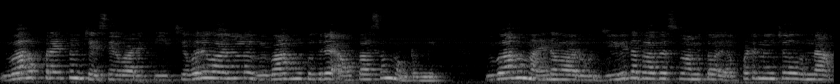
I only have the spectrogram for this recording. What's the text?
వివాహ ప్రయత్నం చేసేవారికి చివరి వారంలో వివాహం కుదిరే అవకాశం ఉంటుంది. వివాహం అయినవారు జీవిత భాగస్వామితో ఎప్పటి నుంచో ఉన్న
